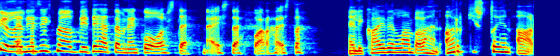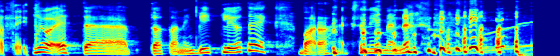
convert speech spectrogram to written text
Kyllä, niin siksi me haluttiin tehdä tämmöinen kooste näistä parhaista. Eli kaivellaanpa vähän arkistojen aarteita. Joo, että tota, niin, bibliotek bara, eikö se niin mennyt?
